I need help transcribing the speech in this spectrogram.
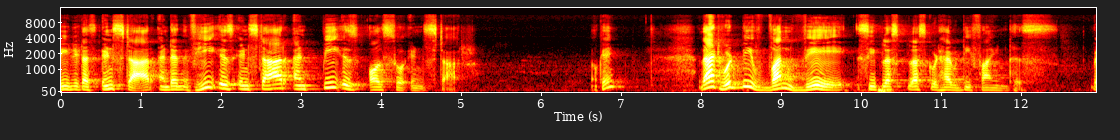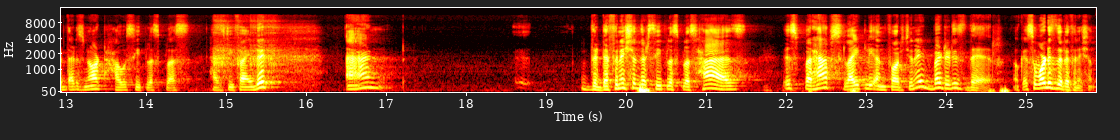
read it as int star and then v is int star and p is also int star. Okay. That would be one way C could have defined this, but that is not how C has defined it and the definition that C has is perhaps slightly unfortunate but it is there. Okay. So, what is the definition?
